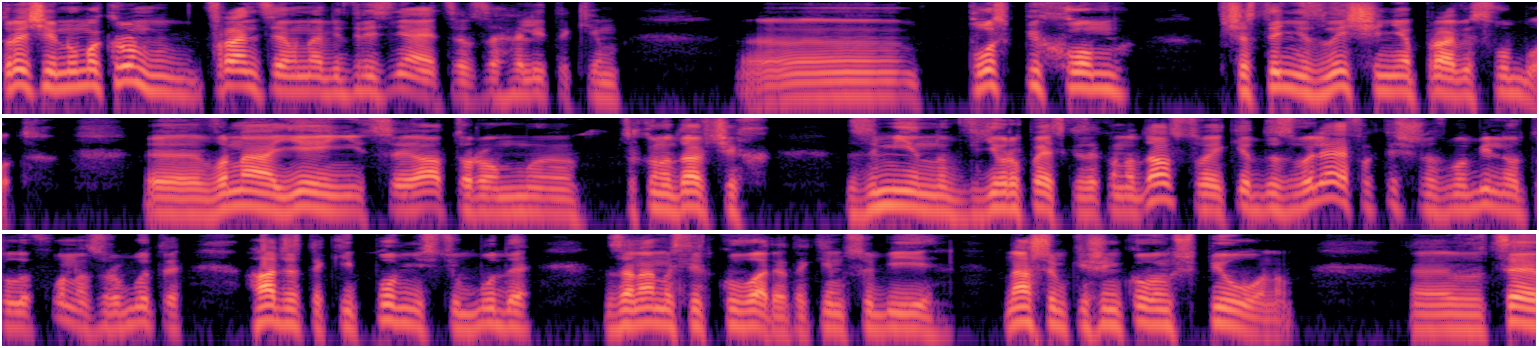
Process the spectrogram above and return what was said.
До речі, ну Макрон, Франція вона відрізняється взагалі таким е- поспіхом в частині знищення прав і свобод. Е, вона є ініціатором е, законодавчих змін в європейське законодавство, яке дозволяє фактично з мобільного телефона зробити гаджет, який повністю буде за нами слідкувати таким собі нашим кишеньковим шпіоном. Е, Це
